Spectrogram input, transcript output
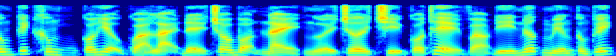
công kích không có hiệu quả lại để cho bọn này người chơi chỉ có thể vào đi nước miếng công kích.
